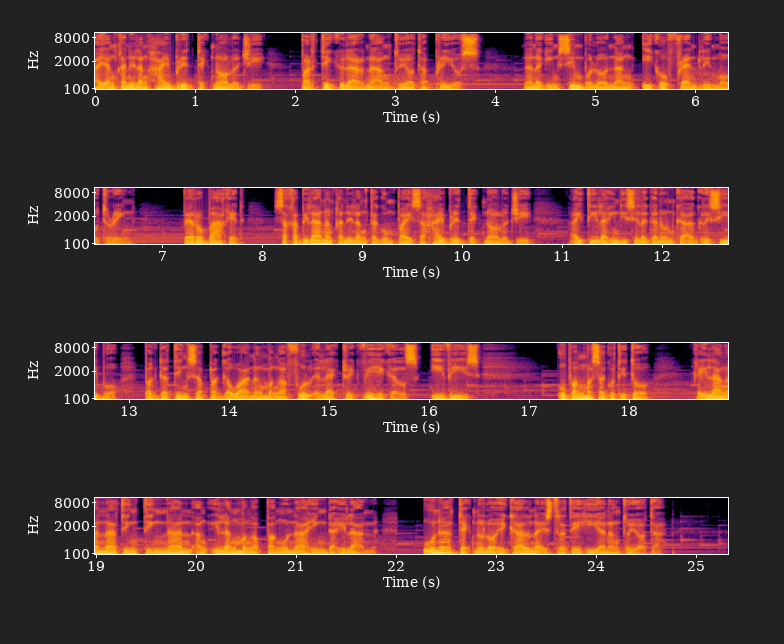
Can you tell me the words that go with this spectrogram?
ay ang kanilang hybrid technology, particular na ang Toyota Prius, na naging simbolo ng eco-friendly motoring. Pero bakit, sa kabila ng kanilang tagumpay sa hybrid technology, ay tila hindi sila ganoon kaagresibo pagdating sa paggawa ng mga full electric vehicles, EVs. Upang masagot ito, kailangan nating tingnan ang ilang mga pangunahing dahilan. Una, teknolohikal na estratehiya ng Toyota.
